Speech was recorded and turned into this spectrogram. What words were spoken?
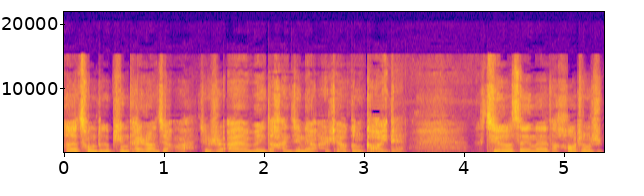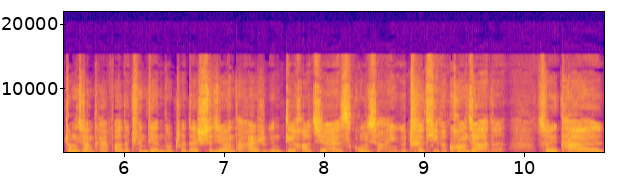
呃，从这个平台上讲啊，就是 iMV 的含金量还是要更高一点。几何 C 呢，它号称是正向开发的纯电动车，但实际上它还是跟帝豪 GS 共享一个车体的框架的，所以它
